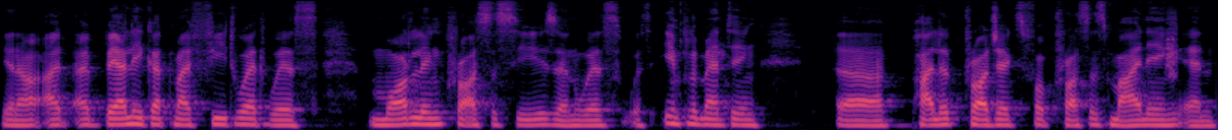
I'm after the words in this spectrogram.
you know, I, I barely got my feet wet with modeling processes and with with implementing uh, pilot projects for process mining. And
